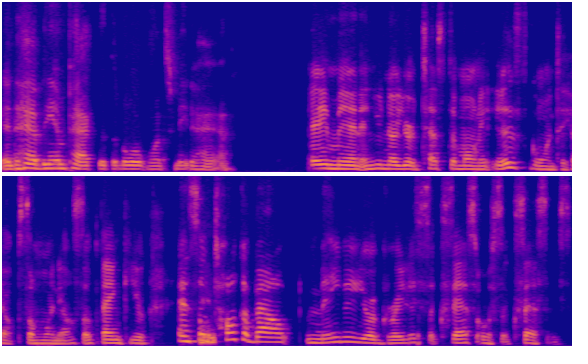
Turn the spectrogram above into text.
and to have the impact that the Lord wants me to have. Amen. And you know, your testimony is going to help someone else. So thank you. And so, talk about maybe your greatest success or successes.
